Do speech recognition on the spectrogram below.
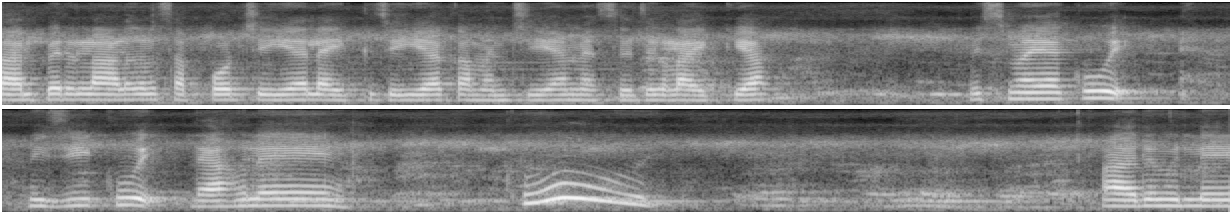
താല്പര്യമുള്ള ആളുകൾ സപ്പോർട്ട് ചെയ്യുക ലൈക്ക് ചെയ്യുക കമന്റ് ചെയ്യുക മെസ്സേജുകൾ അയയ്ക്കുക. വിസ്മയ കൂയ് വിജി കൂയ് രാഹുലേ. കൂയ്. ആരുമില്ലേ?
